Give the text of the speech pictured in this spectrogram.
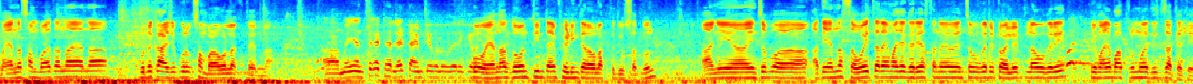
मग यांना सांभाळताना यांना पूर्ण काळजीपूर्वक सांभाळावं लागतं यांना. मग यांचं काय ठरलं टाइम टेबल वगैरे हो यांना दोन तीन टाईम फिडिंग करावं लागतं दिवसातून. आणि यांचं ब- आता यांना सवय तर आहे माझ्या घरी असताना यांचं वगैरे टॉयलेटला वगैरे हे माझ्या बाथरूममध्येच जाते ते.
